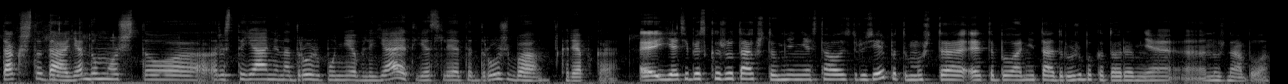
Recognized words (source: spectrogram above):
так что да, я думаю, что расстояние на дружбу не влияет, если эта дружба крепкая. Э, я тебе скажу так, что у меня не осталось друзей, потому что это была не та дружба, которая мне э, нужна была.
